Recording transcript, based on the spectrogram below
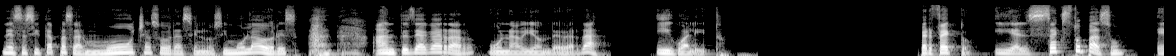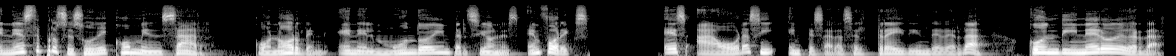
necesita pasar muchas horas en los simuladores antes de agarrar un avión de verdad. Igualito. Perfecto. Y el sexto paso en este proceso de comenzar con orden en el mundo de inversiones en Forex es ahora sí empezar a hacer trading de verdad, con dinero de verdad.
